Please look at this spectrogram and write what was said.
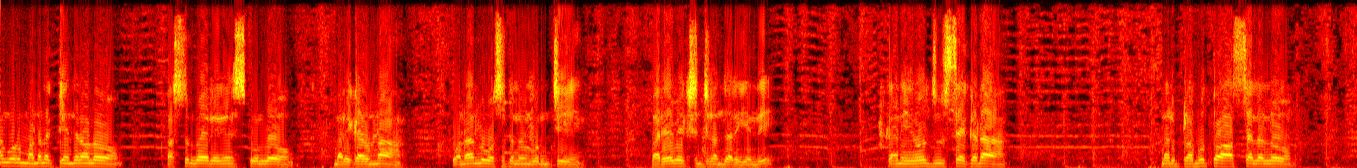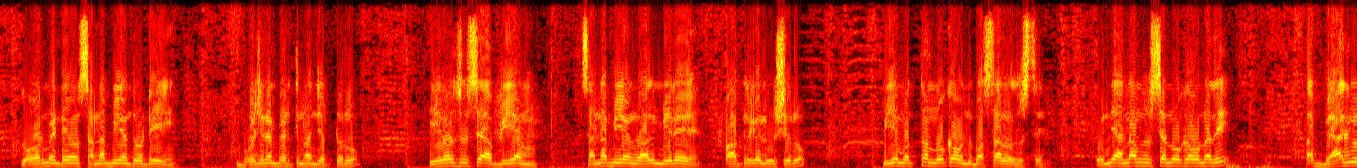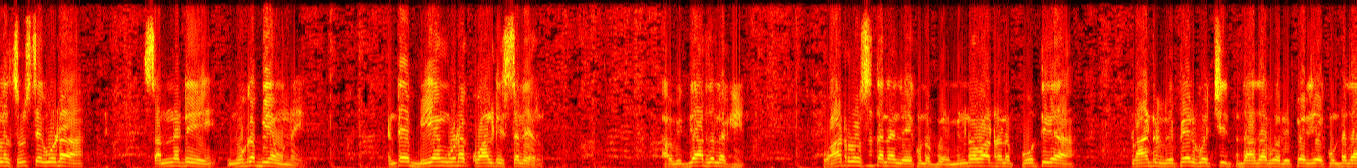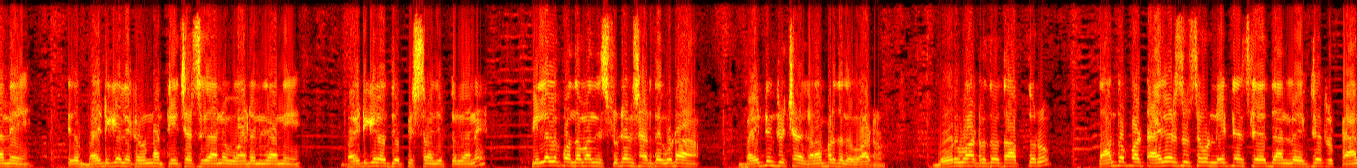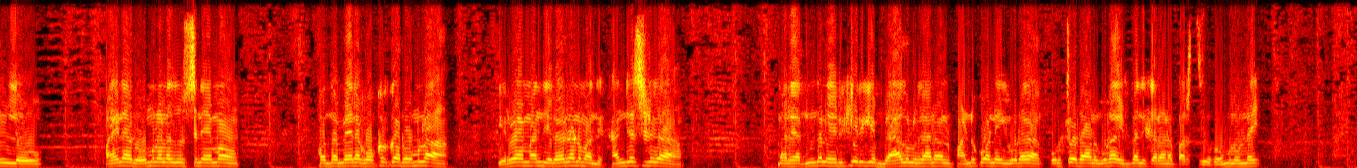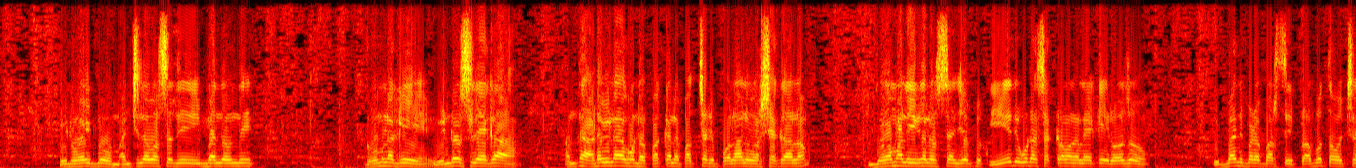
కృష్ణంగూరు మండల కేంద్రంలో కస్తూర్బాయి రేడియన్ స్కూల్లో మరి ఇక్కడ ఉన్న వనరులు వసతుల గురించి పర్యవేక్షించడం జరిగింది. కానీ ఈరోజు చూస్తే ఇక్కడ మరి ప్రభుత్వ హాస్టళ్ళలో గవర్నమెంట్ ఏమో సన్న బియ్యంతో భోజనం పెడుతుందని చెప్తారు. ఈరోజు చూస్తే ఆ బియ్యం సన్న బియ్యం కాదు మీరే పాత్రికలు చూసారు బియ్యం మొత్తం నూక ఉంది బస్తాల్లో చూస్తే. కొన్ని అన్నం చూస్తే నూక ఉన్నది? ఆ బ్యాగులలో చూస్తే కూడా సన్నటి నూక బియ్యం ఉన్నాయి. అంటే బియ్యం కూడా క్వాలిటీ ఇస్తలేరు. ఆ విద్యార్థులకి వాటర్ వసతి అనేది లేకుండా పోయింది. మినరల్ వాటర్ అనేది పూర్తిగా ప్లాంట్కి రిపేర్కి వచ్చి దాదాపుగా రిపేర్ చేయకుండా దాన్ని ఏదో బయటికి వెళ్ళి ఇక్కడ ఉన్న టీచర్స్ కానీ వార్డెన్ కానీ బయటికి వెళ్ళి తెప్పిస్తామని చెప్తారు కానీ పిల్లలు కొంతమంది స్టూడెంట్స్ ఆడితే కూడా బయట నుంచి వచ్చిన కనపడతలేదు వాటర్. బోర్ వాటర్తో తాపుతారు. దాంతోపాటు టాయిలెట్స్ చూస్తే కూడా నీట్నెస్ లేదు. దాంట్లో ఎగ్జాక్ట్ ఫ్యాన్ లేవు. పైన రూములలో చూస్తేనేమో కొంతమేరకు ఒక్కొక్క రూమ్లో ఇరవై మంది ఇరవై రెండు మంది కంజెస్టెడ్గా మరి అందులో ఇరికి బ్యాగులు కానీ వాళ్ళు పండుకొని కూడా కూర్చోవడానికి కూడా ఇబ్బందికరమైన పరిస్థితి. రూములు ఉన్నాయి. ఇటువైపు మంచిల వసతి ఇబ్బంది ఉంది. రూములకి విండోస్ లేక అంతా అడవిలాగా ఉంటుంది పక్కన పచ్చడి పొలాలు వర్షాకాలం. దోమలు ఈగలు వస్తాయని చెప్పి ఏది కూడా సక్రమంగా లేక ఈరోజు ఇబ్బంది పడే పరిస్థితి. ప్రభుత్వం వచ్చిన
